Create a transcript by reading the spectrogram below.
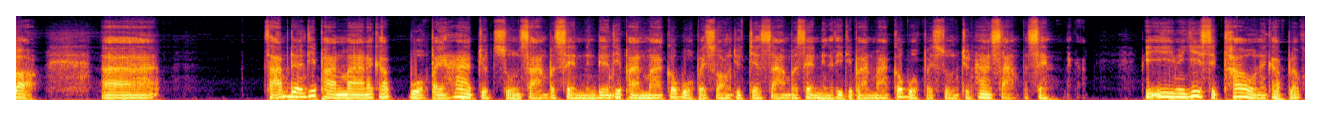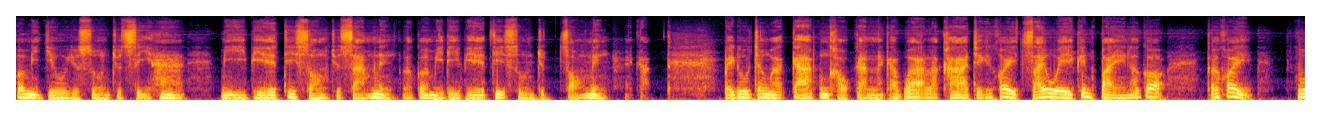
ก็ สามเดือนที่ผ่านมานะครับบวกไป 5.03%หนึ่งเดือนที่ผ่านมาก็บวกไป 2.73%หนึ่งอาทิตย์ที่ผ่านมาก็บวกไป 0.53%นะครับ PE มี 20 เท่านะครับ แล้วก็มี yield อยู่ 0.45 มี EPS ที่ 2.31 แล้วก็มี DPS ที่ 0.21 นะครับ ไปดูจังหวะกราฟของเขากันนะครับ ว่าราคาจะค่อยๆไซด์เวย์ขึ้นไปแล้วก็ค่อยๆ ดู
